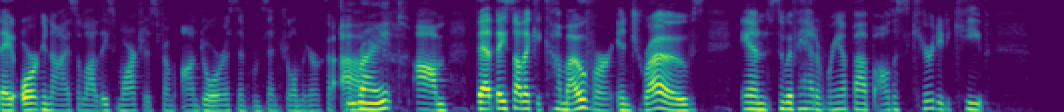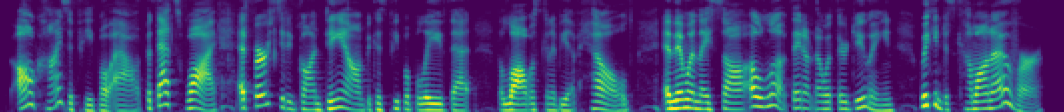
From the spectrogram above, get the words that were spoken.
they organized a lot of these marches from Honduras and from Central America up right. um, that they saw they could come over in droves. And so we've had to ramp up all the security to keep all kinds of people out. But that's why. At first, it had gone down because people believed that the law was going to be upheld. And then when they saw, oh, look, they don't know what they're doing, we can just come on over.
